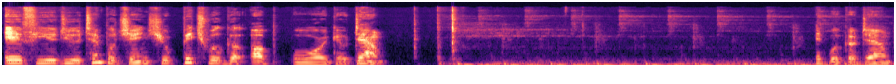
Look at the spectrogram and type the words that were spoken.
if you do a tempo change, your pitch will go up or go down. It will go down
